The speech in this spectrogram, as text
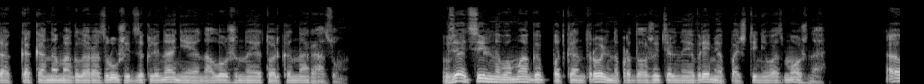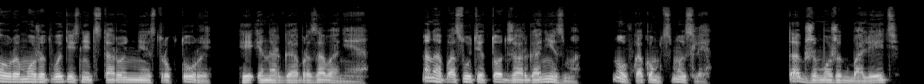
так как она могла разрушить заклинание, наложенное только на разум. Взять сильного мага под контроль на продолжительное время почти невозможно. Аура может вытеснить сторонние структуры и энергообразование. Она, по сути, тот же организм, ну, в каком-то смысле. Также может болеть,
